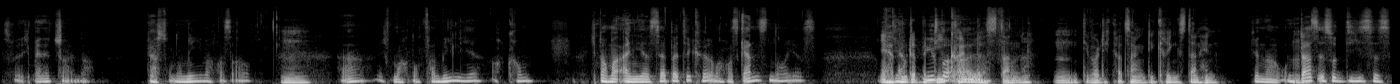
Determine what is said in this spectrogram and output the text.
jetzt werde ich Manager in der Gastronomie, mach was auf. Mhm. Ja, ich mache noch Familie, ach komm. Ich mache mal ein Jahr Sabbatical, mach was ganz Neues. Ja, gut, aber die können das dann, ne? Mhm, Die wollte ich gerade sagen, die kriegen es dann hin. Genau. Und Mhm. das ist so dieses,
